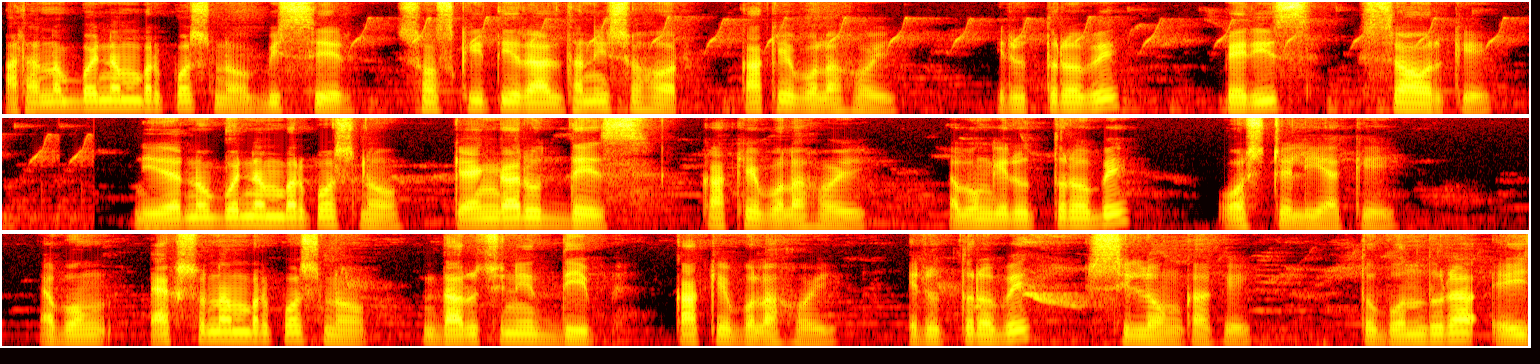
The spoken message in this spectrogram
আটানব্বই নম্বর প্রশ্ন, বিশ্বের সংস্কৃতির রাজধানী শহর কাকে বলা হয়? এর উত্তর হবে প্যারিস শহরকে। নিরানব্বই নম্বর প্রশ্ন, ক্যাঙ্গারুর দেশ কাকে বলা হয় এবং এর উত্তর হবে অস্ট্রেলিয়াকে। এবং একশো নম্বর প্রশ্ন, দারুচিনির দ্বীপ কাকে বলা হয়? এর উত্তর হবে শ্রীলঙ্কাকে। তো বন্ধুরা, এই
